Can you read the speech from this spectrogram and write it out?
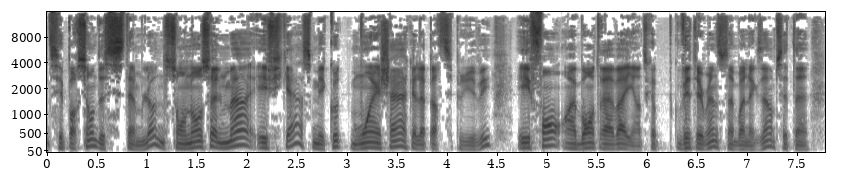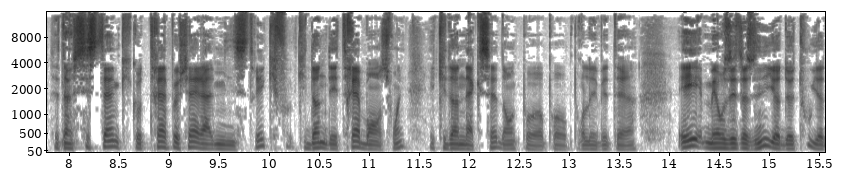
ces portions de ce système-là sont non seulement efficaces, mais coûtent moins cher que la partie privée et font un bon travail. En tout cas, Veterans, c'est un bon exemple. C'est un, c'est un système qui coûte très peu cher à administrer, qui, qui donne des très bons soins et qui donne accès donc pour, pour, les vétérans. Et, mais aux États-Unis, il y a de tout. Il y a,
